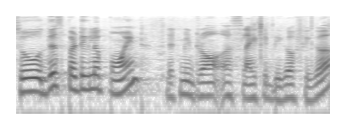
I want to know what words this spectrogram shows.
So, this particular point let me draw a slightly bigger figure.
